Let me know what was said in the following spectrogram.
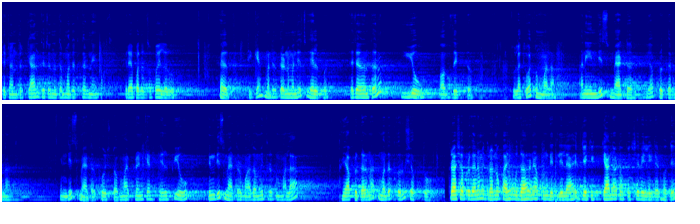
त्याच्यानंतर कॅन त्याच्यानंतर मदत करणे क्रियापदाचं पहिलं रूप हेल्प. ठीक आहे? मदत करणं म्हणजेच हेल्प. त्याच्यानंतर यू ऑब्जेक्ट. तुला किंवा तुम्हाला. आणि इन दिस मॅटर या प्रकरणात. In this matter full stop my friend can help you in this matter माझा मित्र तुम्हाला या प्रकरणात मदत करू शकतो. तर अशा प्रकारे मित्रांनो काही उदाहरणे आपण घेतलेले आहेत जे की कॅनट या टॉपिकशी रिलेटेड होते.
